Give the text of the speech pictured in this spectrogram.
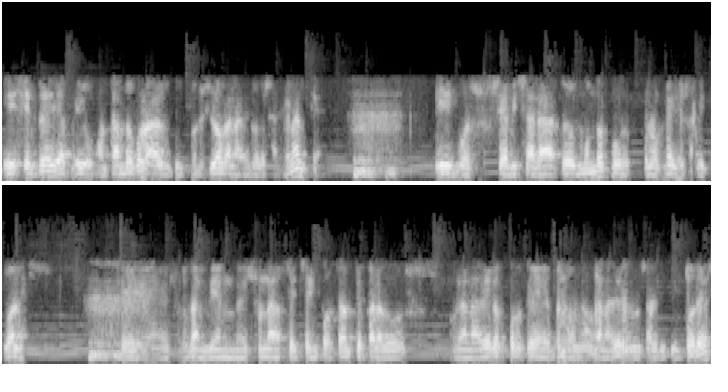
Y siempre, ya te digo, contando con los agricultores y los ganaderos de San Clemente. Y pues se avisará a todo el mundo por, los medios habituales. eso también es una fecha importante para los ganaderos porque, bueno, los ganaderos, los agricultores.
